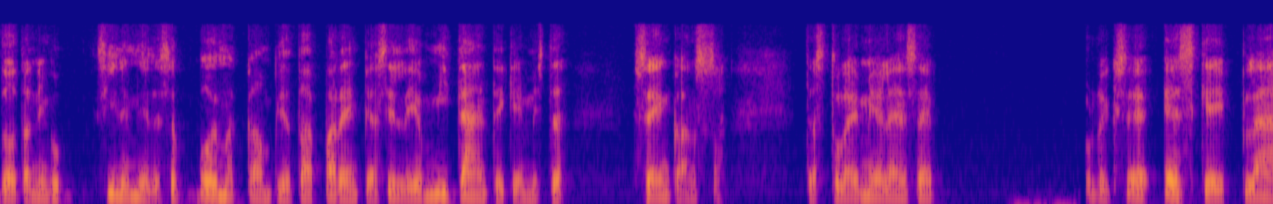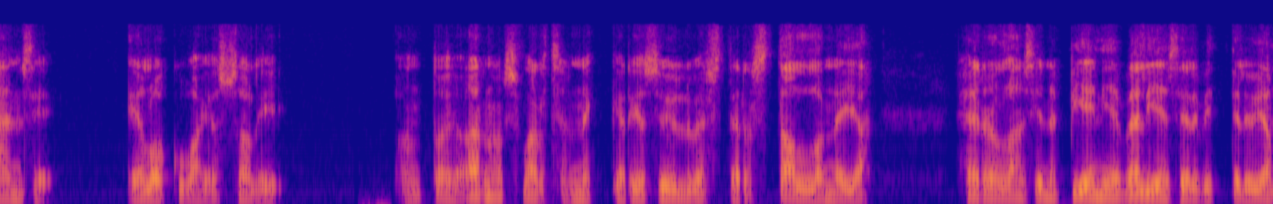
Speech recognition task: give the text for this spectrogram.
tuota, niin kuin siinä mielessä voimakkaampia tai parempia. Sillä ei ole mitään tekemistä sen kanssa. Tästä tulee mieleen se, oliko se Escape Plan, se elokuva, jossa oli on toi Arnold Schwarzenegger ja Sylvester Stallone ja herralla on siinä pieniä välien selvittelyjä.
